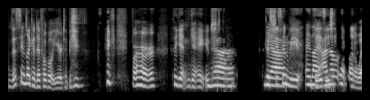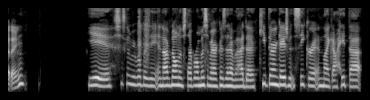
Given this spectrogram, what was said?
this seems like a difficult year to be for her to get engaged. Yeah, because yeah. she's gonna be and like, busy. I know, she can't plan a wedding. Yeah, she's gonna be real busy. And I've known of several Miss Americas that have had to keep their engagement secret, and like I hate that.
